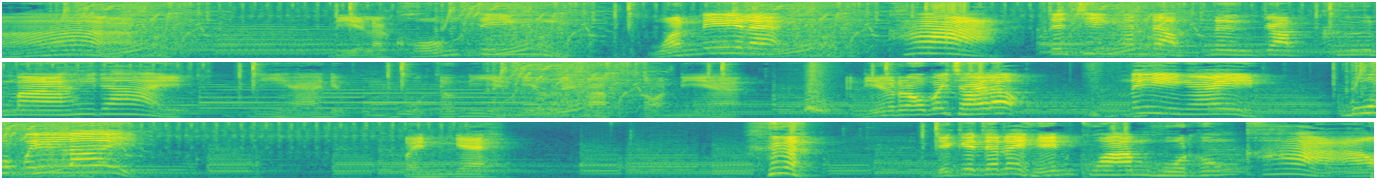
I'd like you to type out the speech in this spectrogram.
อ่านี่แหละของจริง วันนี้แหละข้าจะชิงอันดับหนึ่งกลับคืนมาให้ได้ นี่ฮะเดี๋ยวผมบวกเจ้านี้อย่างเดียวเลยครับ ตอนนี้อันนี้เราไม่ใช้แล้ว นี่ไง บวกไปเลย เป็นไง เดี๋ยวแกจะได้เห็นความโหดของข้าเอา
